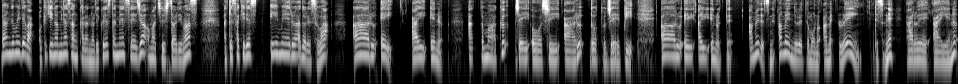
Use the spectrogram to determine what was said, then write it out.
番組ではお聞きの皆さんからのリクエストメッセージをお待ちしております。宛先です。e メールアドレスは rain アットマーク jocr.jp rain って雨ですね。雨に濡れてもの雨、rain ですね。rain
